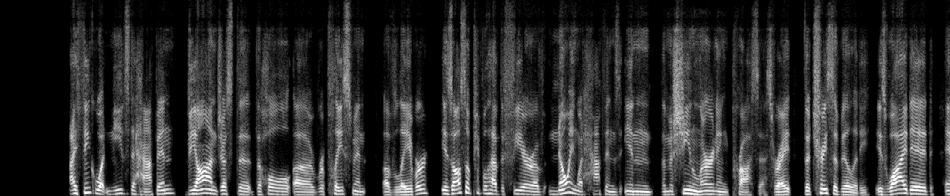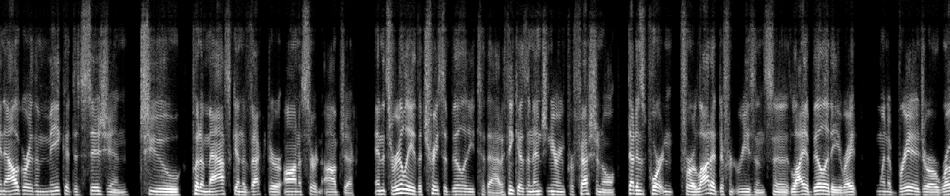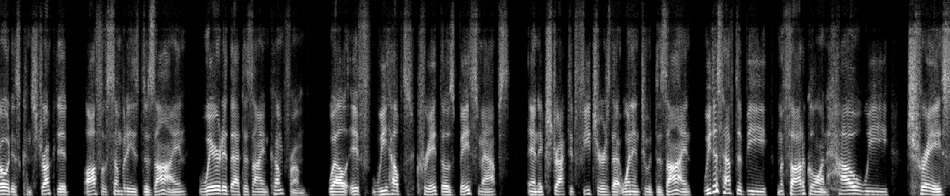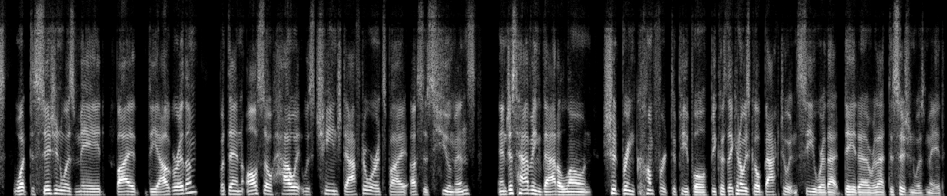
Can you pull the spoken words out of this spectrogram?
I think what needs to happen beyond just the the whole uh, replacement of labor is also people have the fear of knowing what happens in the machine learning process right? The traceability is why did an algorithm make a decision to put a mask and a vector on a certain object and it's really the traceability to that. I think as an engineering professional, that is important for a lot of different reasons. Uh, liability, right? When a bridge or a road is constructed off of somebody's design, where did that design come from? Well, if we helped create those base maps and extracted features that went into a design, we just have to be methodical on how we trace what decision was made by the algorithm but then also how it was changed afterwards by us as humans. And just having that alone should bring comfort to people because they can always go back to it and see where that data or that decision was made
